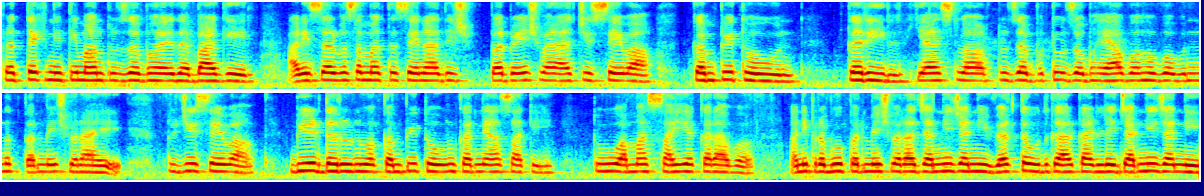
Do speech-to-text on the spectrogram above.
प्रत्येक नीतिमान तुझं भय द- बाळगेल आणि सर्वसमर्थ सेनाधीश परमेश्वराची सेवा कंपित होऊन करील. यस लॉर्ड तुझं तुझं भयावह व उन्नत परमेश्वर आहे. तुझी सेवा भीड धरून व कंपित होऊन करण्यासाठी तू आम्हा सहाय्य करावं. आणि प्रभू परमेश्वरा ज्यांनी ज्यांनी व्यर्थ उद्गार काढले ज्यांनी ज्यांनी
